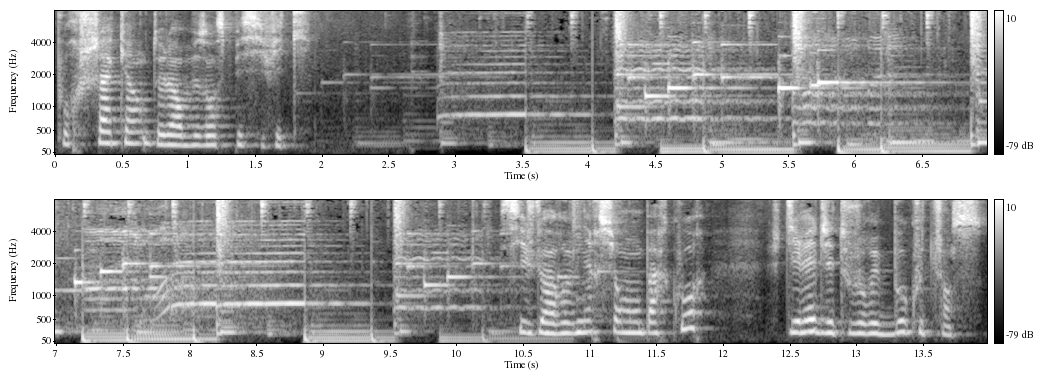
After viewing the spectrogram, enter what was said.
pour chacun de leurs besoins spécifiques. Si je dois revenir sur mon parcours, je dirais que j'ai toujours eu beaucoup de chance.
